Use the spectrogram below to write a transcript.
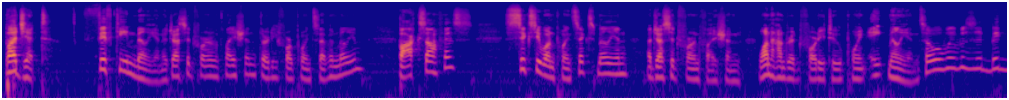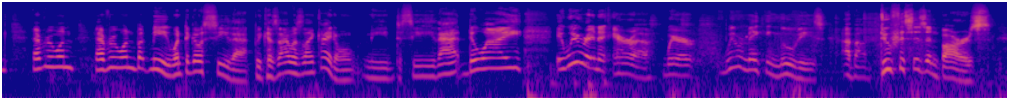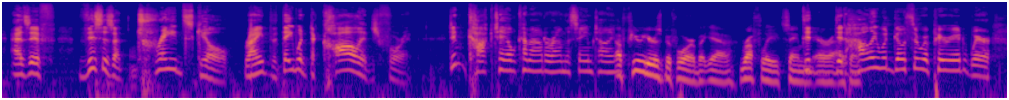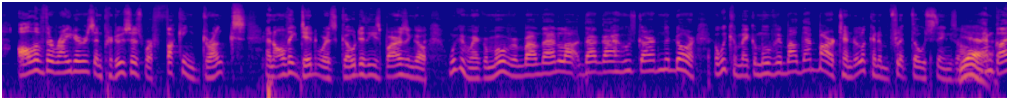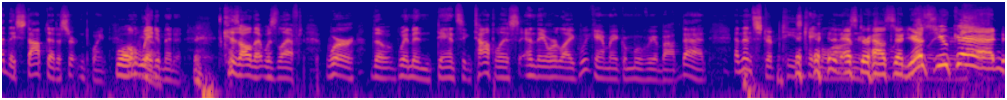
Budget 15 million adjusted for inflation 34.7 million. Box office 61.6 million adjusted for inflation 142.8 million. So it was a big everyone everyone but me went to go see that because I was like I don't need to see that, do I? Eh, We were in an era where we were making movies about doofuses and bars as if this is a trade skill, right? That they went to college for it. Didn't Cocktail come out around the same time? A few years before, but yeah, roughly same Did, era. Did. Hollywood go through a period where all of the writers and producers were fucking drunks and all they did was go to these bars and go, we can make a movie about that lo- that guy who's guarding the door and we can make a movie about that bartender. Look at him flip those things on. Yeah. I'm glad they stopped at a certain point. Well, oh, wait yeah. a minute. Because all that was left were the women dancing topless and they were like, we can't make a movie about that. And then striptease came along. And Esther House said, years "Yes, you can."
